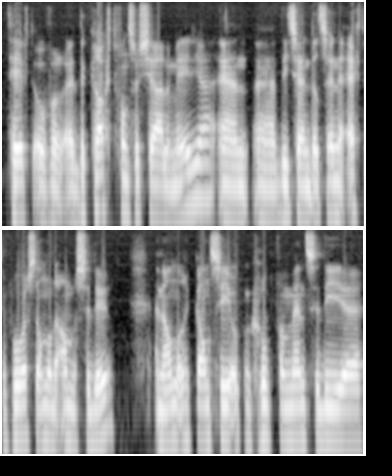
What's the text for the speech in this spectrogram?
het heeft over de kracht van sociale media. En die zijn, dat zijn de echte voorstander, de ambassadeur. En aan de andere kant zie je ook een groep van mensen die er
